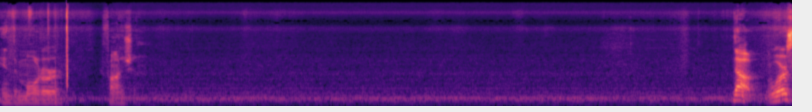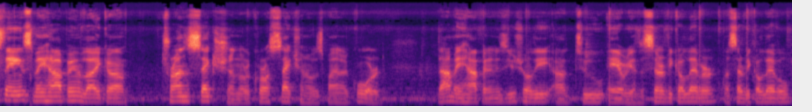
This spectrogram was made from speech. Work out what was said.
in the motor function. Now, worse things may happen like a transection or cross section of the spinal cord. That may happen and it's usually at two areas, the cervical level, the cervical level,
